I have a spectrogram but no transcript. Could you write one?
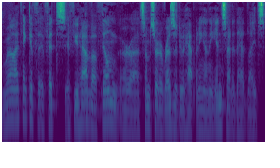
Well, I think if if it's if you have a film or uh, some sort of residue happening on the inside of the headlights,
